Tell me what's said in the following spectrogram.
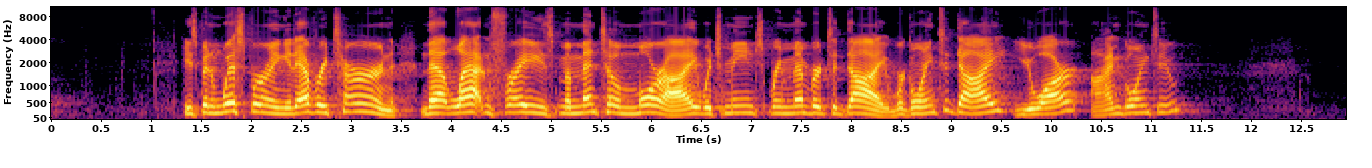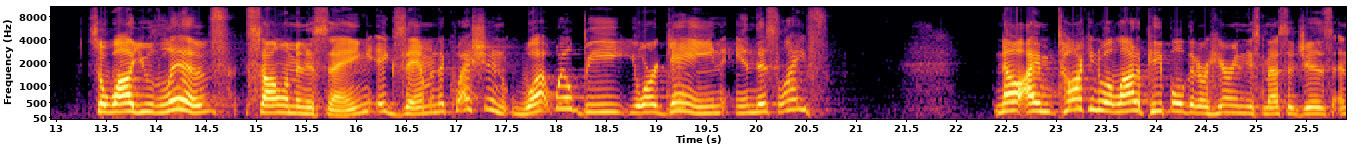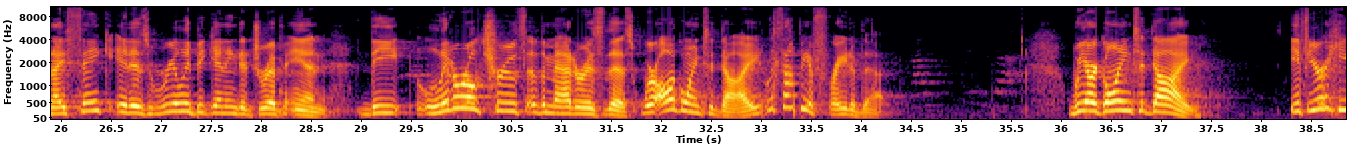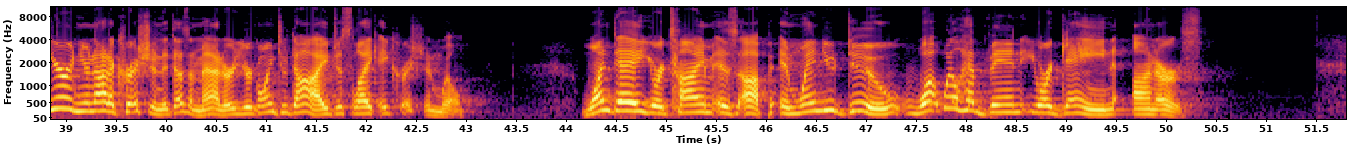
He's been whispering at every turn that Latin phrase, memento mori, which means remember to die. We're going to die. You are. I'm going to. So while you live, Solomon is saying, examine the question what will be your gain in this life? Now, I'm talking to a lot of people that are hearing these messages, and I think it is really beginning to drip in. The literal truth of the matter is this we're all going to die. Let's not be afraid of that. We are going to die. If you're here and you're not a Christian, it doesn't matter. You're going to die just like a Christian will. One day your time is up, and when you do, what will have been your gain on earth?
